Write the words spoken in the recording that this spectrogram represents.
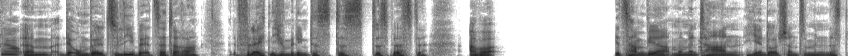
Ja. ähm, der Umwelt zuliebe etc. Vielleicht nicht unbedingt das, das, das Beste. Aber jetzt haben wir momentan hier in Deutschland zumindest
